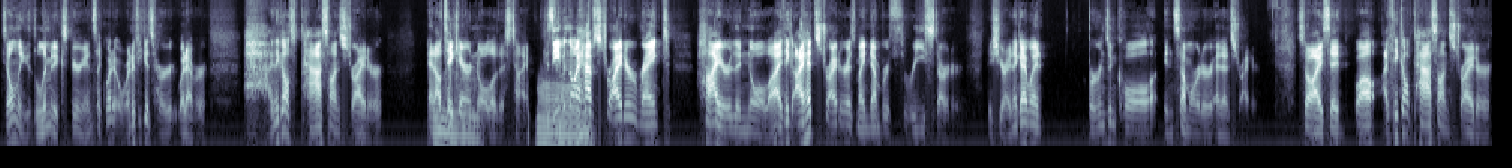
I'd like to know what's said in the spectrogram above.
he's only limited experience? Like, what what if he gets hurt? Whatever. I think I'll pass on Strider and I'll take Aaron Mm. Nola this time. Because even though I have Strider ranked higher than Nola, I think I had Strider as my number three starter this year. I think I went Burns and Cole in some order and then Strider. So I said, well, I think I'll pass on Strider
